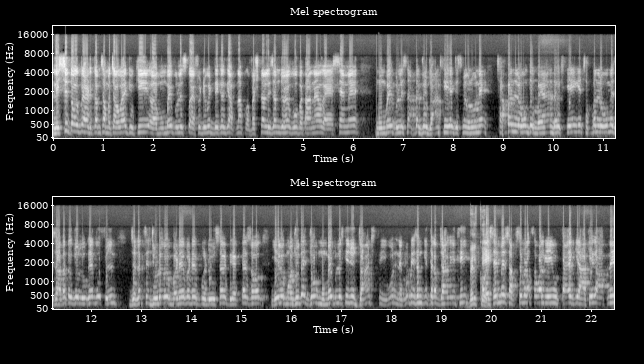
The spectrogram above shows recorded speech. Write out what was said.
निश्चित तौर पे हड़कम सा मचा हुआ है क्योंकि मुंबई पुलिस को एफिडेविट देकर के अपना प्रोफेशनलिज्म जो है वो बताना है और ऐसे में मुंबई पुलिस ने अब तक जो जाँच की है जिसमें उन्होंने छप्पन लोगों के बयान दर्ज किए हैं। ये छप्पन लोगों में ज़्यादातर जो लोग हैं वो फ़िल्म जगत से जुड़े हुए बड़े बड़े प्रोड्यूसर डायरेक्टर्स और ये लोग मौजूद है जो मुंबई पुलिस की जो जाँच थी वो नेपोटिज्म की तरफ़ जा गई थी। ऐसे में सबसे बड़ा सवाल यही उठता है कि आखिर आपने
